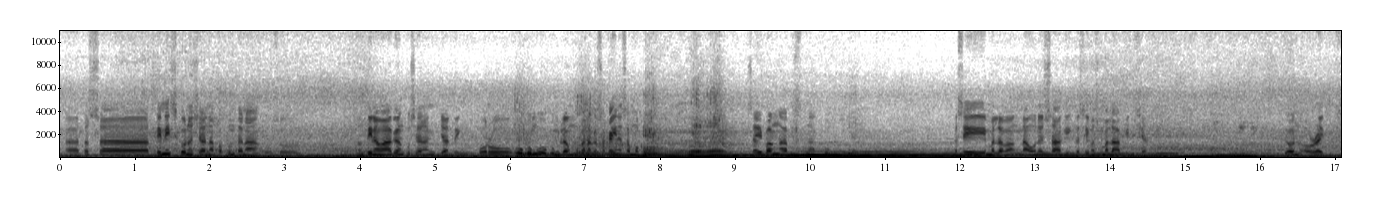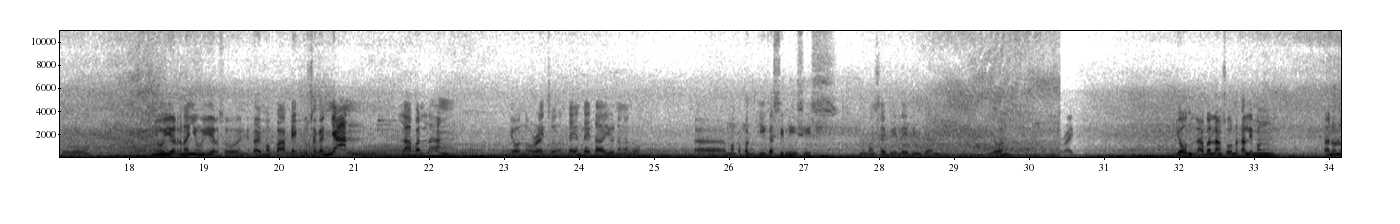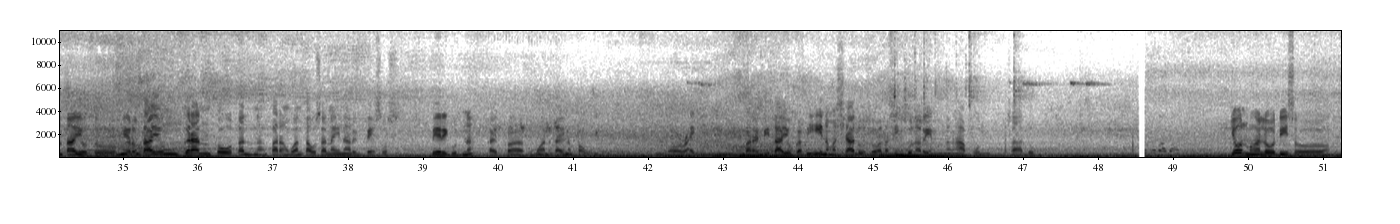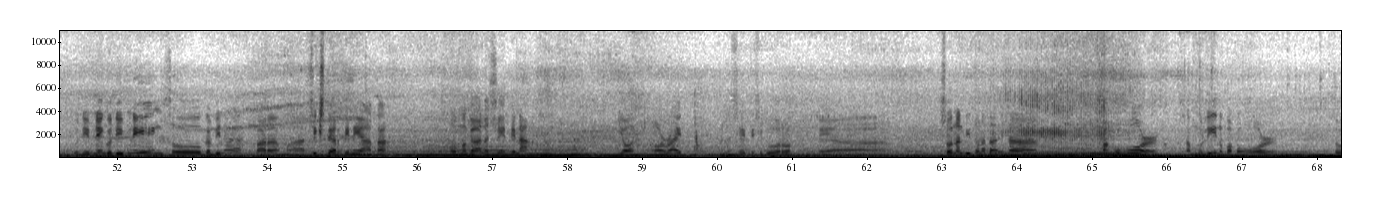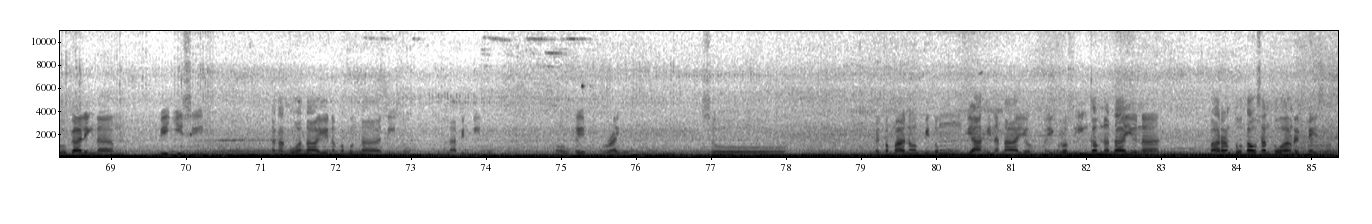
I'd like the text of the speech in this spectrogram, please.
Uh, tapos uh, tinis ko na siya napapunta na ako. So nung tinawagan ko siya ng jumping puro ugong-ugong lang. Mukha nakasakay na sa motor. Sa ibang apps na book kasi malamang nauna sa akin kasi mas malapit siya yun alright so new year na new year so hindi tayo mapapekto sa ganyan laban lang yun alright so antay-antay tayo ng ano uh, makapag-giga si misis namang 7-Eleven dyan yun alright Yun, laban lang. So nakalimang ano na tayo. So meron tayong grand total na parang 1,900 pesos. Very good na kahit pa kumuha na tayo ng pauwi. Alright. Para hindi tayo gabihin na masyado. So alas 5 na rin ng hapon. Pasado. Yun mga Lodi. So good evening, good evening. So gabi na. Parang mga 6.30 na yata. O mag alas 7 na. Yun. Alright. Alas 7 siguro. Kaya So nandito na tayo sa Bacoor. Sa Molino, Bacoor. So galing ng BGC. Nakakuha tayo na papunta dito. Malapit dito. Okay, alright. So kahit pa paano, pitong biyahe na tayo. May gross income na tayo na parang 2,200 pesos.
